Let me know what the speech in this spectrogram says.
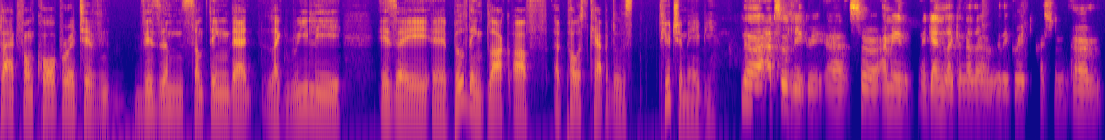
platform cooperativism something that like really is a, a building block of a post-capitalist future, maybe. No, I absolutely agree. Uh, so, I mean, again, like another really great question. Um,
